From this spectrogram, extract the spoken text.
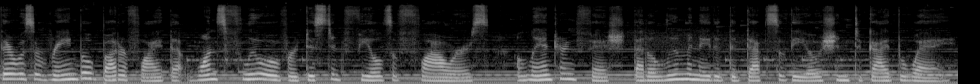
There was a rainbow butterfly that once flew over distant fields of flowers, a lanternfish that illuminated the depths of the ocean to guide the way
